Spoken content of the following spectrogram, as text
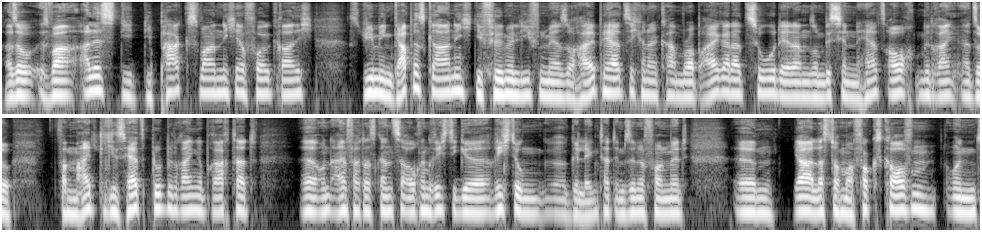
Also es war alles, die, die Parks waren nicht erfolgreich, Streaming gab es gar nicht, die Filme liefen mehr so halbherzig und dann kam Rob Iger dazu, der dann so ein bisschen Herz auch mit rein, also vermeintliches Herzblut mit reingebracht hat. äh, und einfach das Ganze auch in richtige Richtung äh, gelenkt hat, im Sinne von mit, ähm, ja, lass doch mal Fox kaufen und,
